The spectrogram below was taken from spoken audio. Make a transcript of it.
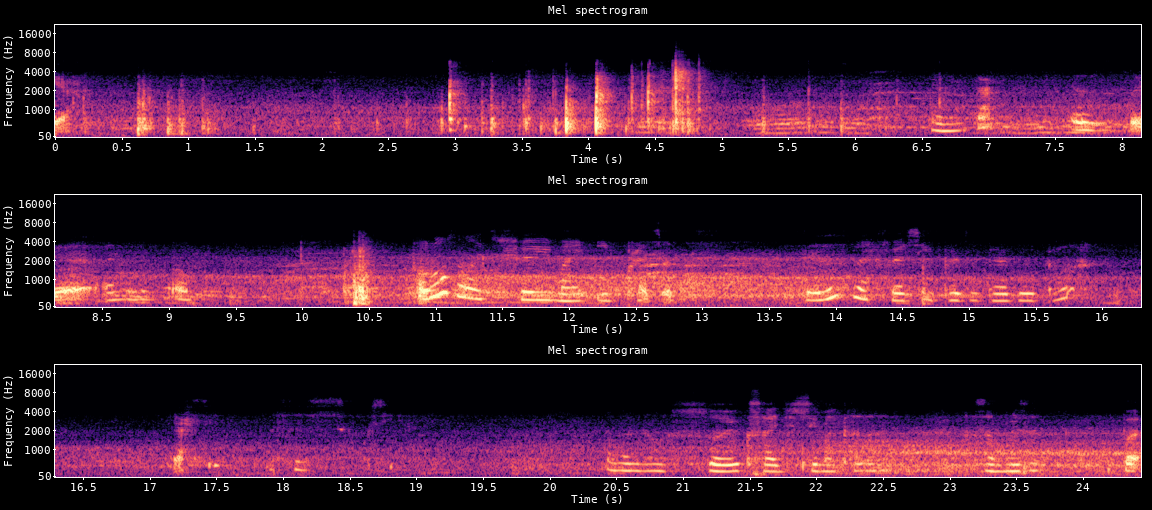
yeah. And that is the end of the film. I would also like to show you my Eid presents. So this is my first Eid present I ever got. Yeah, see, this is see. I was so excited to see my cousin for some reason. But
